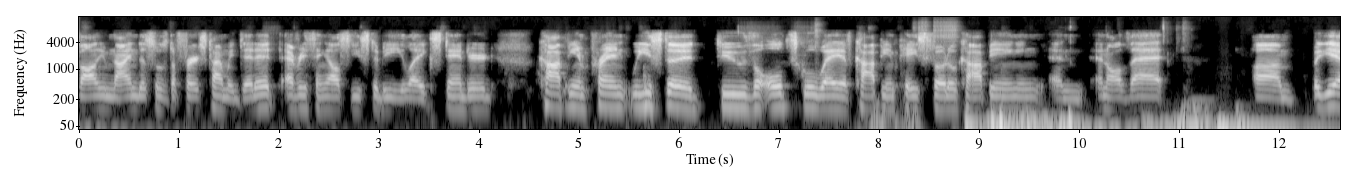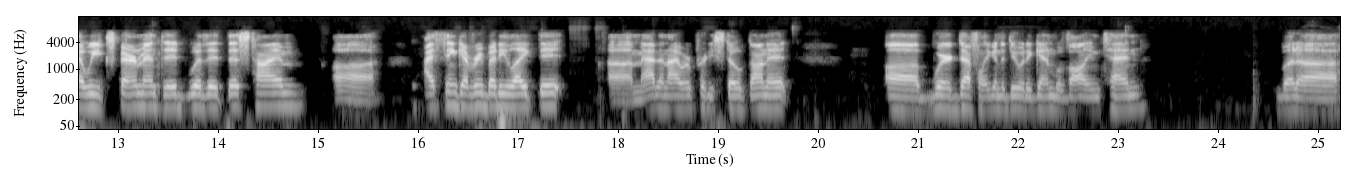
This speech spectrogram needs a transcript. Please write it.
volume nine, this was the first time we did it. Everything else used to be like standard copy and print. We used to do the old school way of copy and paste photocopying and and, all that. Um, but yeah, we experimented with it this time. Uh, I think everybody liked it. Uh, Matt and I were pretty stoked on it. Uh, we're definitely going to do it again with volume 10. But uh,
